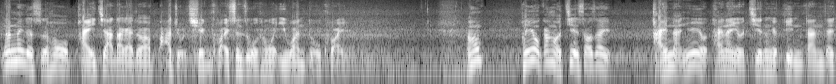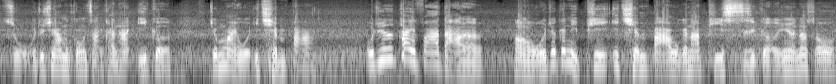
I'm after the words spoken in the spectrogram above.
那那个时候牌价大概都要八九千块，甚至我看过一万多块。然后朋友刚好介绍在台南，因为有台南有接那个订单在做，我就去他们工厂看，他一个就卖我一千八，我觉得太发达了哦，我就跟你批一千八，我跟他批十个，因为那时候。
